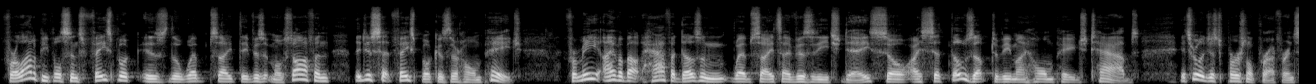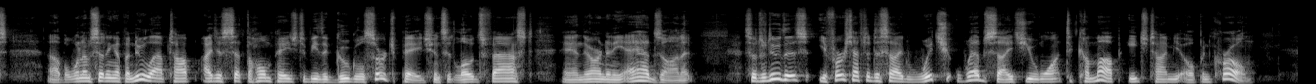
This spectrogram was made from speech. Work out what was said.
For a lot of people, since Facebook is the website they visit most often, they just set Facebook as their home page. For me, I have about half a dozen websites I visit each day, so I set those up to be my homepage tabs. It's really just a personal preference, uh, but when I'm setting up a new laptop, I just set the homepage to be the Google search page since it loads fast and there aren't any ads on it. So to do this, you first have to decide which websites you want to come up each time you open Chrome.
